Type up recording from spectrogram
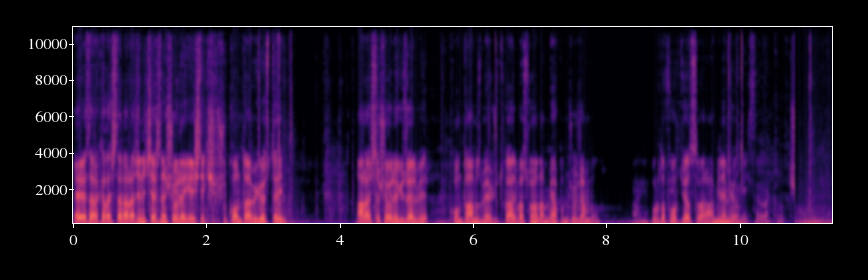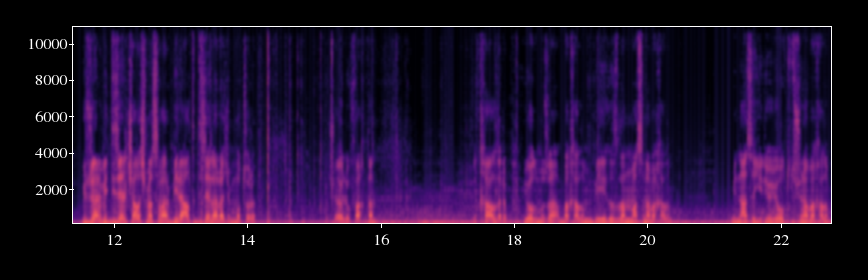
Evet arkadaşlar aracın içerisine şöyle geçtik. Şu kontağı bir göstereyim. Araçta şöyle güzel bir kontağımız mevcut. Galiba sonradan mı yapılmış hocam bu? Aynen. Burada Ford yazısı var ama bilemiyorum. Ekstradan kılıf. Güzel bir dizel çalışması var. 1.6 dizel aracın motoru. Şöyle ufaktan bir kaldırıp yolumuza bakalım. Bir hızlanmasına bakalım. Bir nasıl gidiyor yol tutuşuna bakalım.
